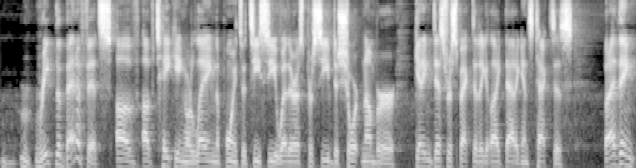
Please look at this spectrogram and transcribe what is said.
reap the benefits of of taking or laying the points with TCU, whether it's perceived a short number, getting disrespected like that against Texas. But I think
